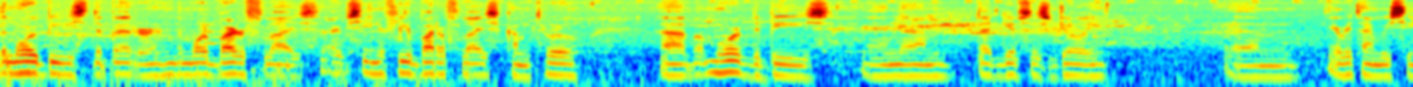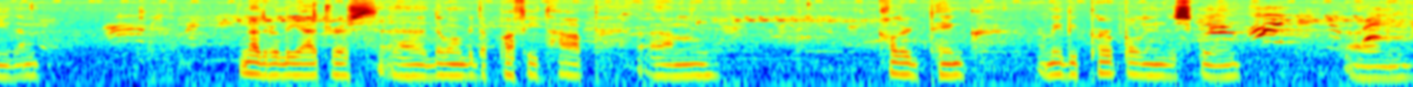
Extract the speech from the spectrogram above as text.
The more bees, the better. The more butterflies. I've seen a few butterflies come through, uh, but more of the bees, and um, that gives us joy um, every time we see them. Another liatris, uh, the one with the puffy top, um, colored pink, or maybe purple in the screen. Um,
